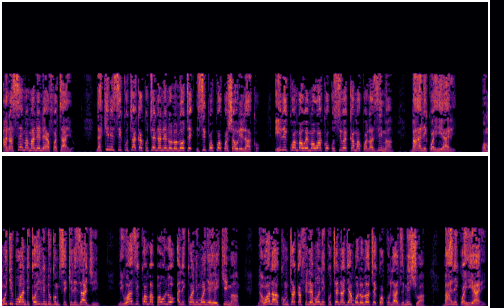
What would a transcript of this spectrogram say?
anasema maneno yafuatayo. Lakini sikutaka kutenda neno lolote isipokuwa kwa shauri lako ili kwamba wema wako usiwe kama kwa lazima bali kwa hiari. Kwa mujibu wa andiko hili ndugu msikilizaji ni wazi kwamba paulo alikuwa ni mwenye hekima na wala hakumtaka filemoni kutenda jambo lolote kwa kulazimishwa bali kwa hiari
